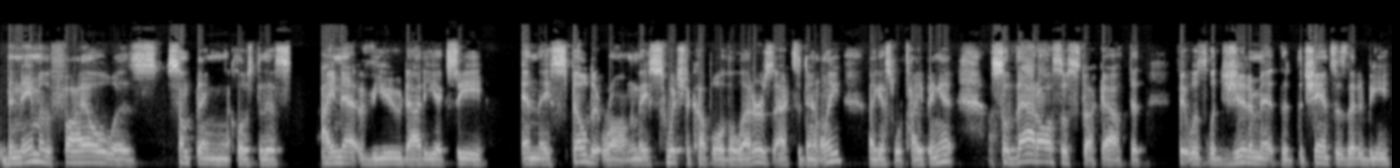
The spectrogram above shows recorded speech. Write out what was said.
the name of the file was something close to this inetview.exe and they spelled it wrong. They switched a couple of the letters accidentally, I guess, while typing it. So that also stuck out that it was legitimate, that the chances that it'd be,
